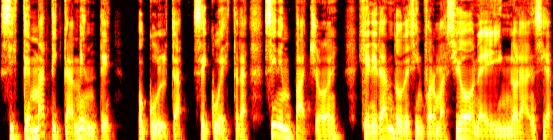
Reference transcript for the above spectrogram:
sistemáticamente oculta, secuestra, sin empacho, ¿eh? generando desinformación e ignorancia.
